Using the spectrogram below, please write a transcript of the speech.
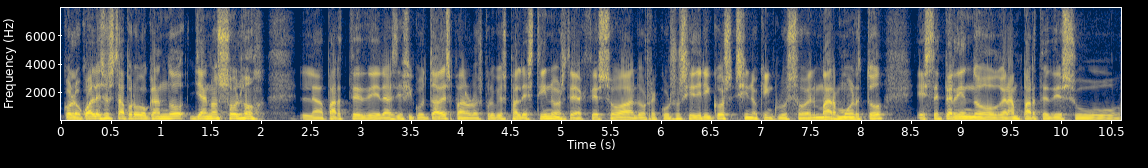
con lo cual eso está provocando ya no solo la parte de las dificultades para los propios palestinos de acceso a los recursos sino que incluso el Mar Muerto esté perdiendo gran parte de su,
